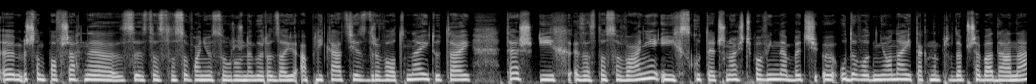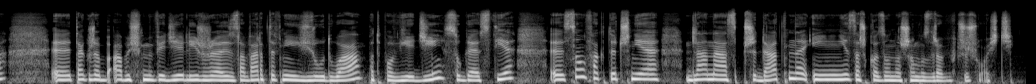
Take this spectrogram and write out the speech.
Zresztą powszechne w zastosowaniu są różnego rodzaju aplikacje zdrowotne i tutaj też też ich zastosowanie i ich skuteczność powinna być e, udowodniona i tak naprawdę przebadana, e, tak żeby abyśmy wiedzieli, że zawarte w niej źródła, podpowiedzi, sugestie e, są faktycznie dla nas przydatne i nie zaszkodzą naszemu zdrowiu w przyszłości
